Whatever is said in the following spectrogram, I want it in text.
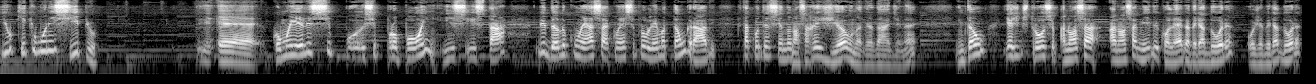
e o que, que o município, é, como ele se, se propõe e se está lidando com, essa, com esse problema tão grave que está acontecendo na nossa região, na verdade, né? Então, e a gente trouxe a nossa, a nossa amiga e colega vereadora, hoje é vereadora,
